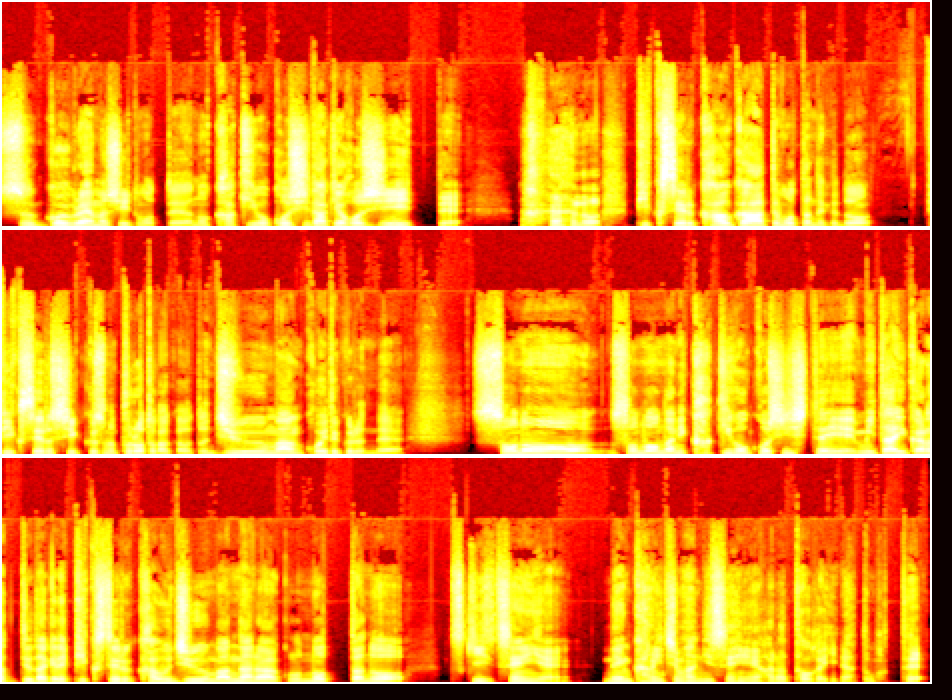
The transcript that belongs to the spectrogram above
すっごい羨ましいと思ってあの書き起こしだけ欲しいって あのピクセル買うかって思ったんだけどピクセル6のプロとか買うと10万超えてくるんでそのその何書き起こししてみたいからっていうだけでピクセル買う10万ならこのノッタの月1000円年間1万2000円払った方がいいなと思って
